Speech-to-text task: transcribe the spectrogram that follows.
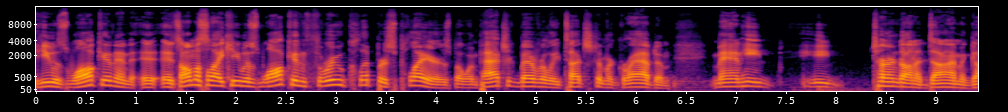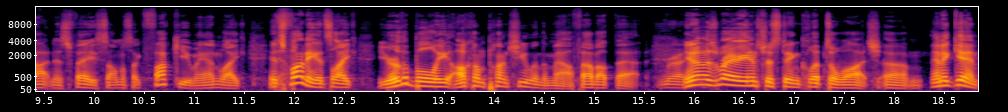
he was walking, and it, it's almost like he was walking through Clippers players. But when Patrick Beverley touched him or grabbed him, man, he he turned on a dime and got in his face, almost like "fuck you, man." Like it's funny. It's like you're the bully. I'll come punch you in the mouth. How about that? Right. You know, it's a very interesting clip to watch. Um, and again,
